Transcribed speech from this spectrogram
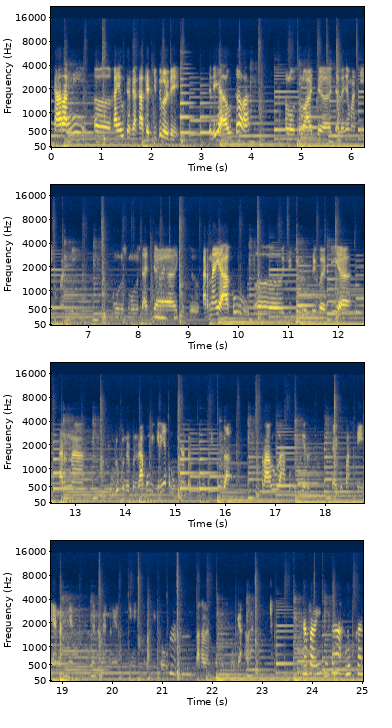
sekarang nih uh, kayak udah gak kaget gitu loh deh jadi ya udahlah kalau selalu aja jalannya masih masih mulus-mulus aja hmm. gitu. Karena ya aku uh, jujur pribadi ya karena dulu bener-bener aku mikirnya kemungkinan terburuk gitu enggak selalu lah aku mikir jika itu pasti enaknya apalagi kita bukan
